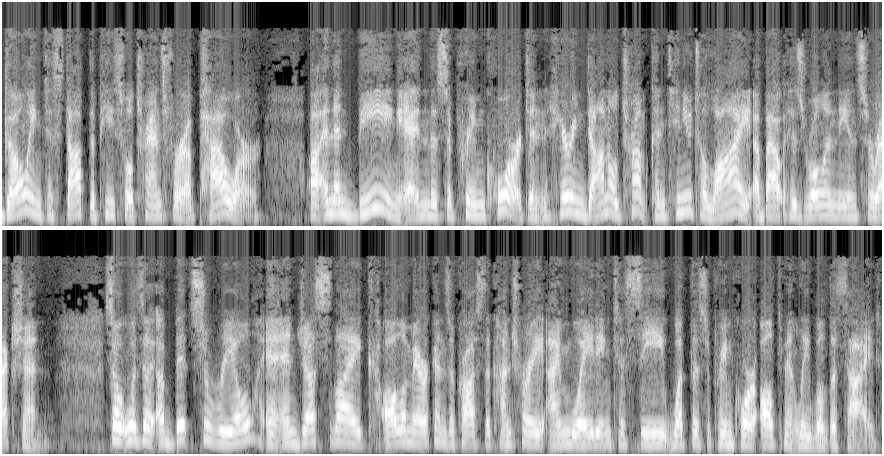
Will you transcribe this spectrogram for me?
going to stop the peaceful transfer of power. Uh, and then being in the Supreme Court and hearing Donald Trump continue to lie about his role in the insurrection. So it was a, a bit surreal. And, and just like all Americans across the country, I'm waiting to see what the Supreme Court ultimately will decide.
